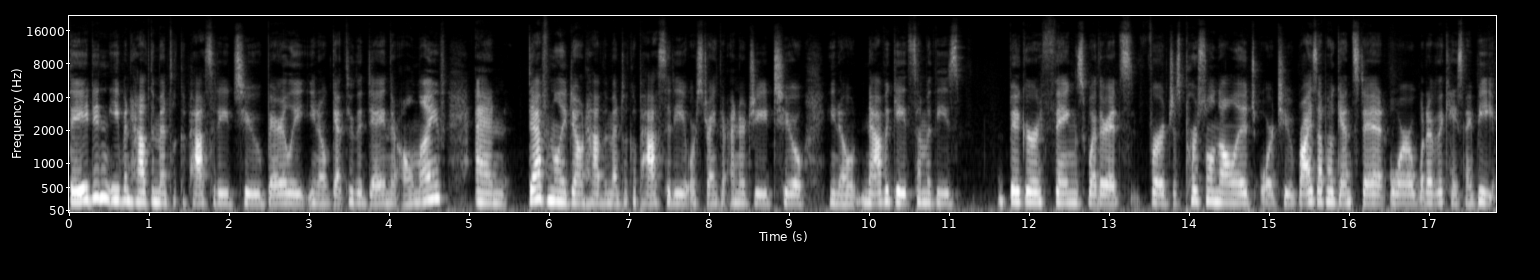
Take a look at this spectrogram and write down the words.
they didn't even have the mental capacity to barely, you know, get through the day in their own life. And definitely don't have the mental capacity or strength or energy to, you know, navigate some of these bigger things, whether it's for just personal knowledge or to rise up against it or whatever the case may be.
